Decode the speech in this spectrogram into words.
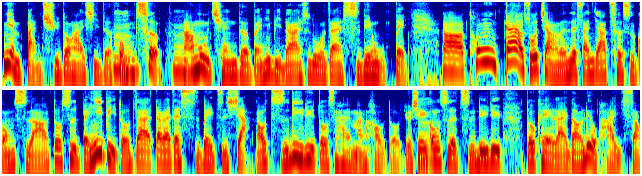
面板驱动 IC 的封测，那目前的本益比大概是落在十点五倍。那通刚才所讲的这三家测试公司啊，都是本益比都在大概在十倍之下，然后殖利率都是还蛮好的，有些公司的殖利率都可以来到六趴以上。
